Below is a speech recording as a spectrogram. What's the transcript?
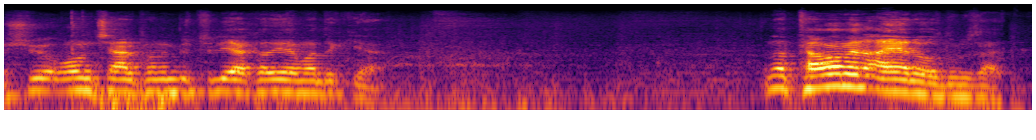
şu 10 çarpanı bir türlü yakalayamadık ya. Buna tamamen ayar oldum zaten.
